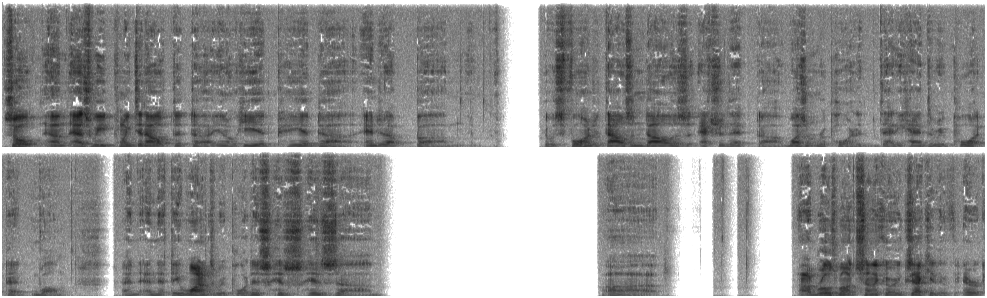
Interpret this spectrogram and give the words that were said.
so um, as we pointed out that uh, you know he had he had uh, ended up um, it was four hundred thousand dollars extra that uh, wasn't reported that he had to report that well and and that they wanted to report his his his uh, uh, uh, Rosemont Seneca executive Eric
